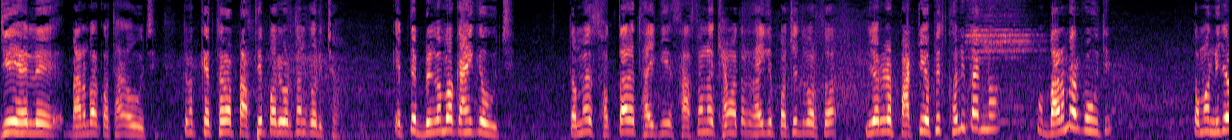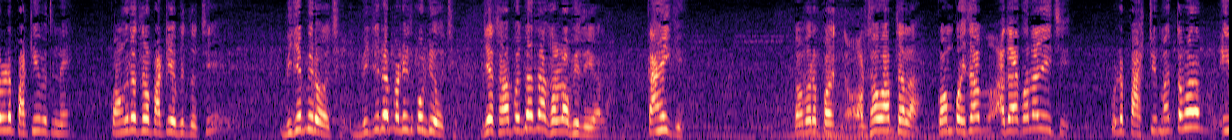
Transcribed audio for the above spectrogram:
ଯିଏ ହେଲେ ବାରମ୍ବାର କଥା ହେଉଛି ତୁମେ କେତେଥର ପ୍ରାର୍ଥୀ ପରିବର୍ତ୍ତନ କରିଛ ଏତେ ବିଳମ୍ବ କାହିଁକି ହେଉଛି ତୁମେ ସତ୍ତାରେ ଥାଇକି ଶାସନ କ୍ଷମତାରେ ଥାଇକି ପଚିଶ ବର୍ଷ ନିଜର ଗୋଟେ ପାର୍ଟି ଅଫିସ୍ ଖୋଲିପାରିନ ମୁଁ ବାରମ୍ବାର କହୁଛି ତୁମ ନିଜର ଗୋଟେ ପାର୍ଟି ଅଫିସ୍ ନାହିଁ କଂଗ୍ରେସର ପାର୍ଟି ଅଫିସ୍ ଅଛି ବିଜେପିର ଅଛି ବିଜେଡ଼ିର ପାର୍ଟି କେଉଁଠି ଅଛି ଯେ ସଭାପତି ତା ଘର ଅଫିସ୍ ହେଇଗଲା କାହିଁକି তোমার অর্থ অভাব লা কম পয়সা আদায় করা যাই গোটে পাঁচটি মানে তোমার ই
